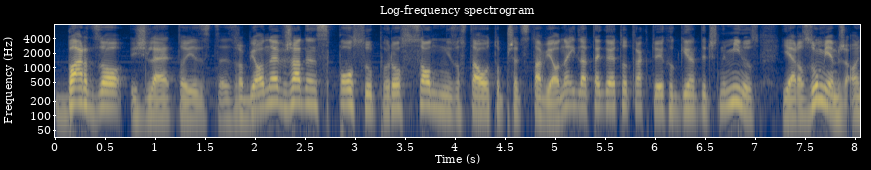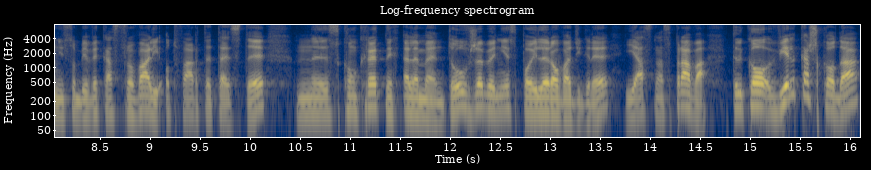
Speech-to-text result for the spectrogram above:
Bardzo źle to jest zrobione, w żaden sposób rozsądnie zostało to przedstawione i dlatego ja to traktuję jako gigantyczny minus. Ja rozumiem, że oni sobie wykastrowali otwarte testy mm, z konkretnych elementów, żeby nie spoilerować gry, jasna sprawa. Tylko wielka szkoda,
